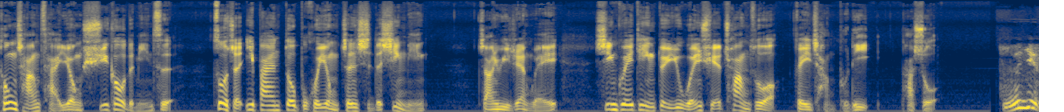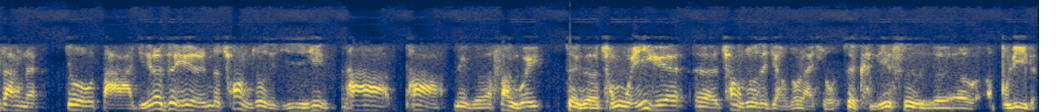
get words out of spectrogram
通常采用虚构的名字，作者一般都不会用真实的姓名。张玉认为，新规定对于文学创作非常不利。他说：“实际上呢，就打击了这些人的创作的积极性。他怕那个犯规。这个从文学呃创作的角度来说，这肯定是呃不利的。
